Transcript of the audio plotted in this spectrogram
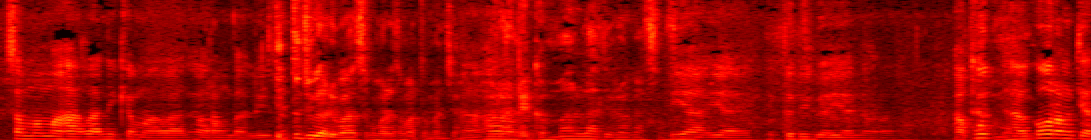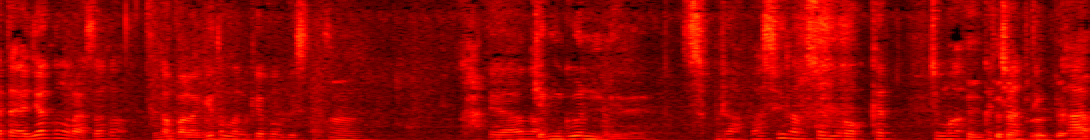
sama Maharani Kemala orang Bali itu. Juga dibahas kemarin sama teman saya Nah, Rane Kemal lah juragan 99 iya iya itu dibiayain orang. Aku mungkin. aku orang CT aja aku ngerasa kok. Hmm. apalagi teman kita pebisnis Hmm. Ya, mungkin gun gitu seberapa sih langsung meroket cuma itu udah produk, kecantikan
